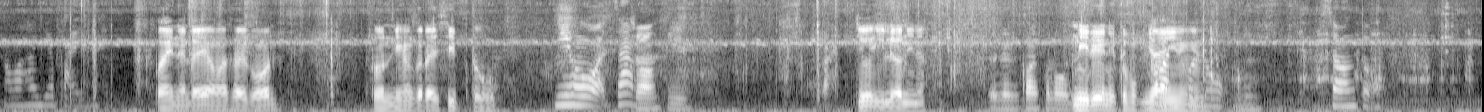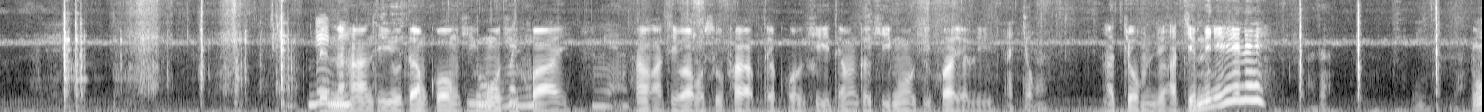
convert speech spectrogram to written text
เอาว่าให้เยอะไปนะไปนั่นได้เอามาใส่ก่อน ตอนนี้เราก็ได้สิบตัวมีหัวจ้าสองสี่ เจออีกแล้วนี่นะตัวหนึ่งก้อนโคโลนี่เด้นี่ตัวบกใหญ่นี่คนนะลูกหนึ่งสองตัวเป็นอาหารที่อยู่ตามกองขี้งูขี้ควายเนี่ยเฮาอาจสิว่าบ่สุภาพ แต่กองขี้แต่มันก็ขี้งูขี้ควายอะลีอะจงอาจมอยู่อาจเจ็มนี่นี่นี่นี่อาจจะอีโอ้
